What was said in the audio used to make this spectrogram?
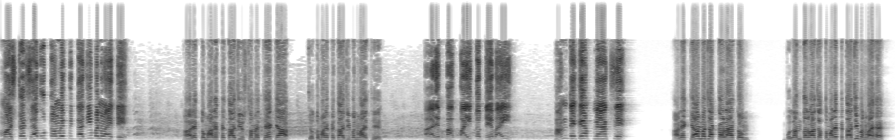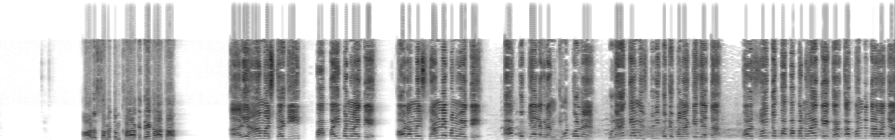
मास्टर साहब वो तो हमारे पिताजी बनवाए थे। अरे तुम्हारे पिताजी उस समय थे क्या? जो तुम्हारे पिताजी बनवाए थे। अरे पापा ही तो थे भाई। हम देखे अपने आँख से। अरे क्या मज़ाक कर रहा है तुम? बुलंद दरवाज़ा तुम्हारे पिताजी बनवाए है? और उस समय तुम खड़ा होकर देख रहा था। अरे हाँ मास्टर जी। पापा ही बनवाए थे और हमारे सामने बनवाए थे। आपको क्या लग रहा है, हम झूठ बोल रहे हैं? बुलाया क्या मिस्त्री को जो बना के गया था? और सोई तो पापा बनवाए थे, घर का बंद दरवाज़ा।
